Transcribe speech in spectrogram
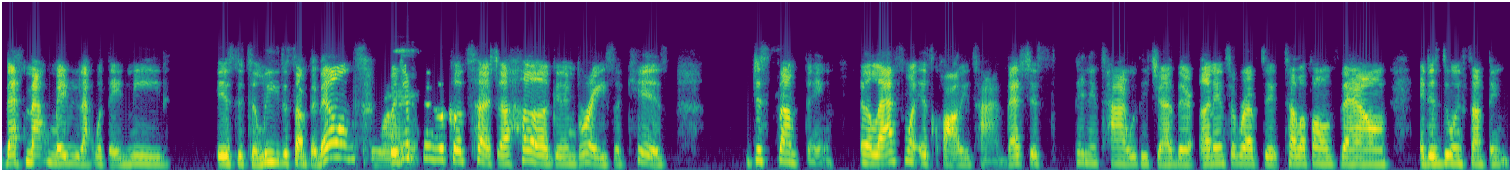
that's not maybe not what they need is it to lead to something else? Right. but just physical touch a hug an embrace a kiss just something. And the last one is quality time. That's just spending time with each other uninterrupted telephones down and just doing something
